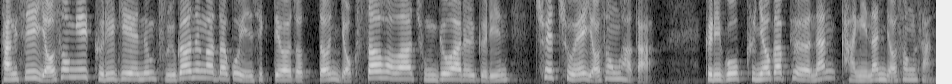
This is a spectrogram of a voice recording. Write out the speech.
당시 여성이 그리기에는 불가능하다고 인식되어졌던 역사화와 종교화를 그린 최초의 여성화가, 그리고 그녀가 표현한 강인한 여성상,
